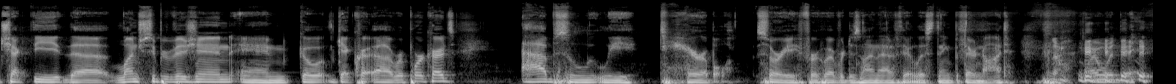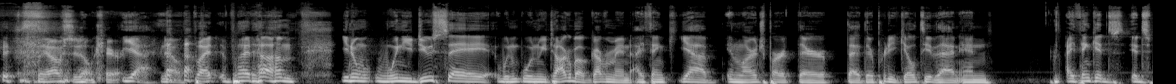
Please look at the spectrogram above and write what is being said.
check the the lunch supervision and go get uh, report cards. Absolutely terrible. Sorry for whoever designed that if they're listening, but they're not. no why would they they obviously don't care Yeah, no, but but um, you know, when you do say when when we talk about government, I think yeah, in large part they're that they're pretty guilty of that, and I think it's it's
